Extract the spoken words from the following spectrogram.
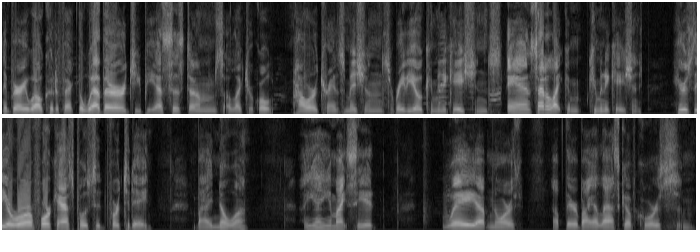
It very well could affect the weather, GPS systems, electrical power transmissions, radio communications, and satellite com communications. Here's the aurora forecast posted for today by NOAA. Yeah, you might see it way up north, up there by Alaska, of course, and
